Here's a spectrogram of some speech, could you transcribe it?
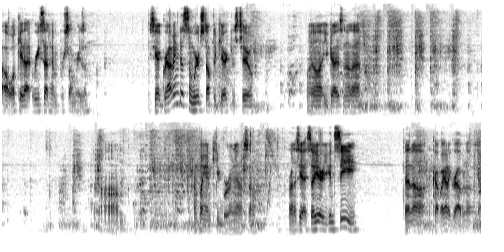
oh, okay, that reset him for some reason. See, yeah, grabbing does some weird stuff to characters too. Gonna let you guys know that. Um, I'm playing on keyboard right now, so. So yeah, so here you can see that. Uh, crap, I gotta grab another guy.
